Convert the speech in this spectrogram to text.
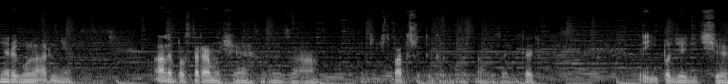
nieregularnie, ale postaramy się za jakieś 2-3 tygodnie znowu zawitać i podzielić się e,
